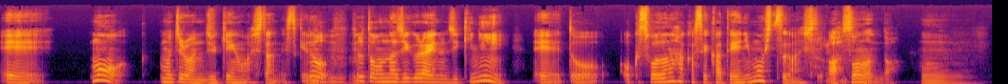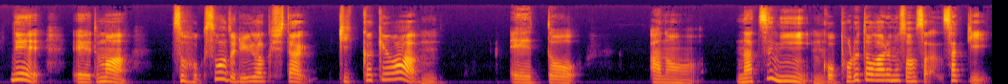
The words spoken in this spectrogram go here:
えーもうもちろん受験はしたんですけど、うんうんうんそれと同じぐらいの時期に、えっ、と、オックスフォードの博士課程にも出願してるあ、そうなんだ。うん。で、えっ、とまあ、そう、オックスフォード留学したきっかけは、うん。えっ、と、あの、夏にうん、こう、ポルトガルのそのさ、さっき、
